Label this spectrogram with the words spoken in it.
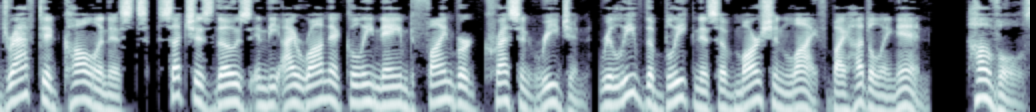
Drafted colonists, such as those in the ironically named Feinberg Crescent region, relieve the bleakness of Martian life by huddling in hovels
